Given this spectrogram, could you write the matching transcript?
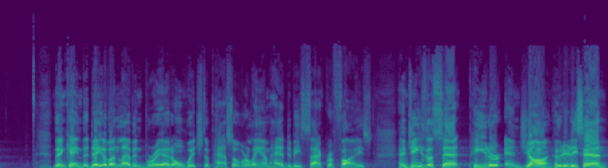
Then came the day of unleavened bread on which the Passover lamb had to be sacrificed. And Jesus sent Peter and John. Who did he send?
